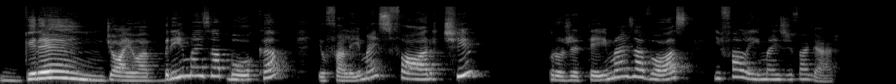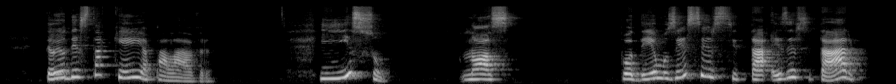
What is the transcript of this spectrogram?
Grande, ó, eu abri mais a boca, eu falei mais forte, projetei mais a voz e falei mais devagar. Então eu destaquei a palavra. E isso nós podemos exercitar, exercitar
